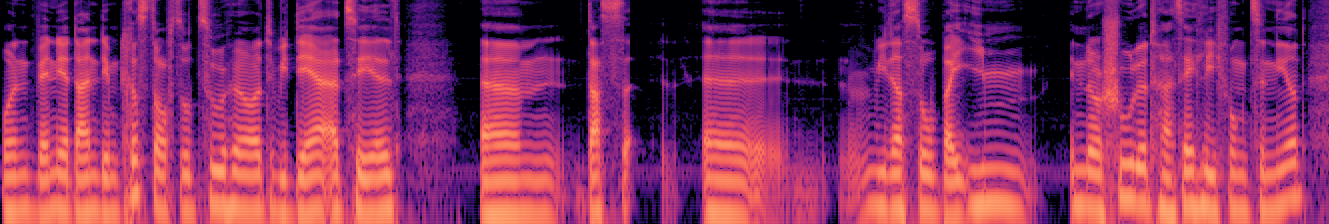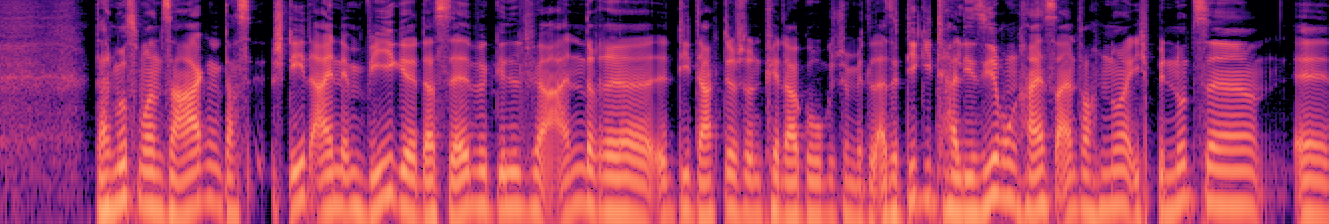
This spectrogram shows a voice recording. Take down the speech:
Und wenn ihr dann dem Christoph so zuhört, wie der erzählt, ähm, dass, äh, wie das so bei ihm in der Schule tatsächlich funktioniert, dann muss man sagen, das steht einem im Wege. Dasselbe gilt für andere didaktische und pädagogische Mittel. Also Digitalisierung heißt einfach nur, ich benutze äh,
